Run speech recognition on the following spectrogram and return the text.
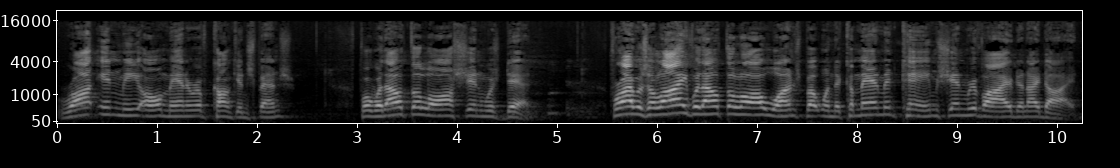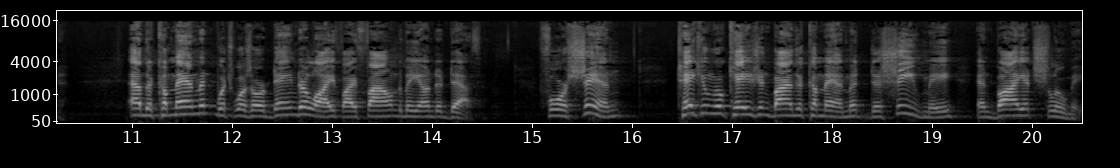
wrought in me all manner of concupiscence. For without the law, sin was dead. For I was alive without the law once, but when the commandment came, sin revived, and I died. And the commandment which was ordained to life I found to be unto death. For sin, taking occasion by the commandment, deceived me, and by it slew me.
